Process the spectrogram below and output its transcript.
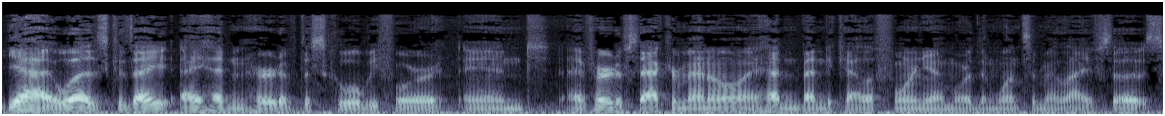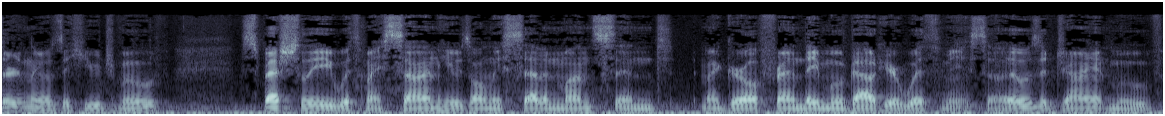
Yeah, it was because I I hadn't heard of the school before, and I've heard of Sacramento. I mm-hmm. hadn't been to California more than once in my life, so it certainly was a huge move, especially with my son. He was only seven months, and my girlfriend they moved out here with me, so it was a giant move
